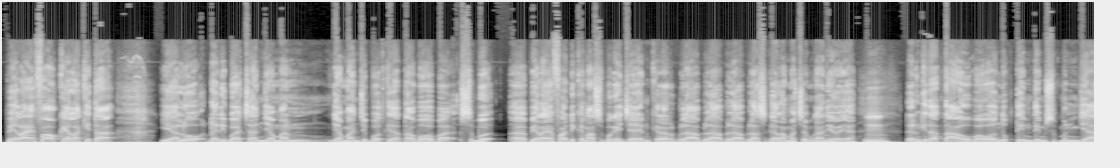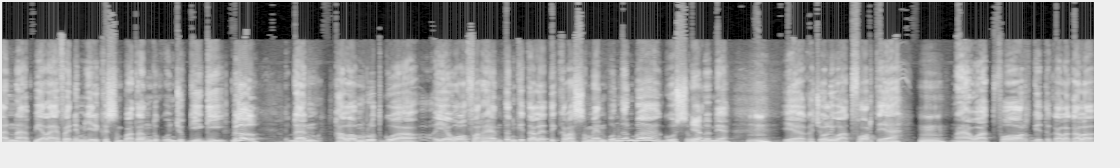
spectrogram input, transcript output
Piala FA oke lah kita ya lu dari bacaan zaman zaman jebot kita tahu bahwa ba- sebe, eh, Piala FA dikenal sebagai giant killer bla bla bla bla segala macam kan yo ya. Dan kita tahu bahwa untuk tim-tim semenjana Piala FA ini menjadi kesempatan untuk unjuk gigi. Betul. Dan kalau menurut gua ya Wolverhampton kita lihat di klasemen pun kan bagus sebenarnya. Ya kecuali Watford ya. Nah Watford gitu. Kalau kalau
